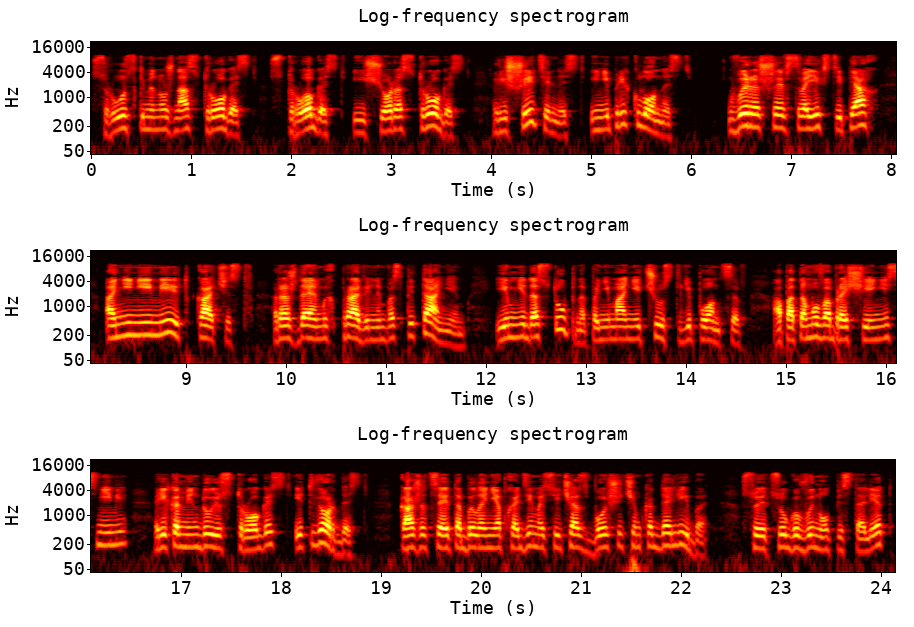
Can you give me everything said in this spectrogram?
с русскими нужна строгость, строгость и еще раз строгость, решительность и непреклонность. Выросшие в своих степях, они не имеют качеств, рождаемых правильным воспитанием, им недоступно понимание чувств японцев, а потому в обращении с ними рекомендую строгость и твердость. Кажется, это было необходимо сейчас больше, чем когда-либо. Суэцугу вынул пистолет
